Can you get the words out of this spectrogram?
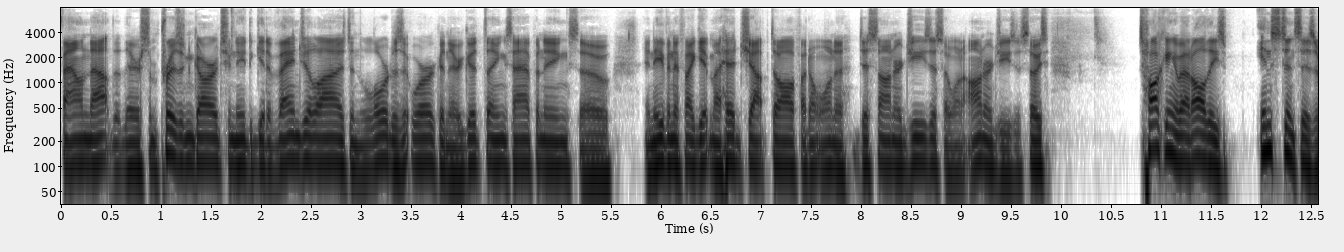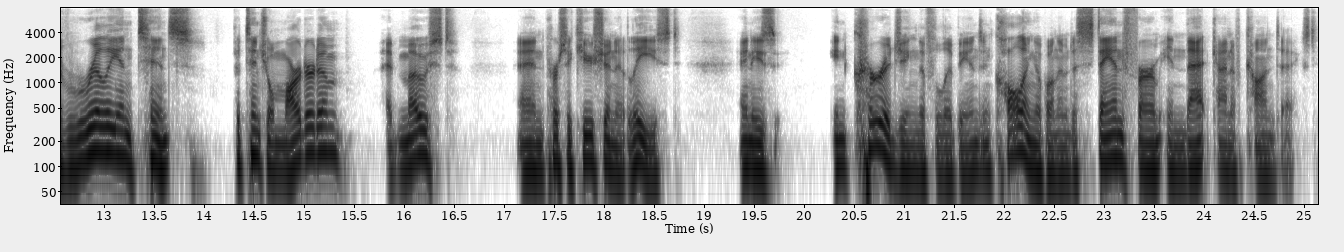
found out that there are some prison guards who need to get evangelized and the Lord is at work and there are good things happening. So, and even if I get my head chopped off, I don't want to dishonor Jesus. I want to honor Jesus. So he's talking about all these instances of really intense potential martyrdom at most and persecution at least. And he's encouraging the Philippians and calling upon them to stand firm in that kind of context.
